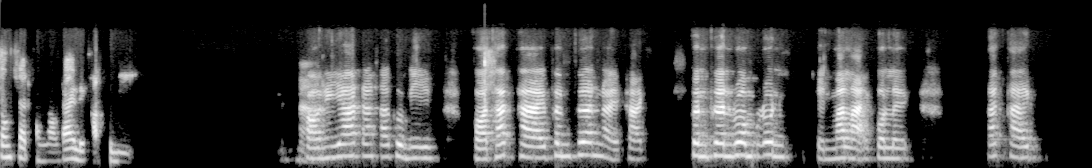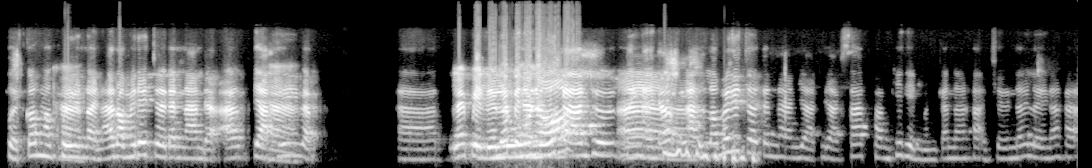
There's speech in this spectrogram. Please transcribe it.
ช่องแชทของเราได้เลยค่ะคุณบีขออนุญาตนะคะคุณบีขอทักทายเพื่อนๆหน่อยค่ะ เพื่อนๆร่วมรุ่นเห็นมาหลายคนเลย ทักทายเปิดก็มาคุยกันหน่อยนะ เราไม่ได้เจอกันนานเดี๋ยวอยากให้ค่แบบ แลกเปลี่ยนเรียนแลกรู้เปลี่ยนเรียนรู้เนาะกันคืออ่าไหนๆก็อะเราไม่ได้เจอกันนานอยากอยากทราบความคิดเห็นเหมือนกันนะคะเชิญได้เลยนะคะ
